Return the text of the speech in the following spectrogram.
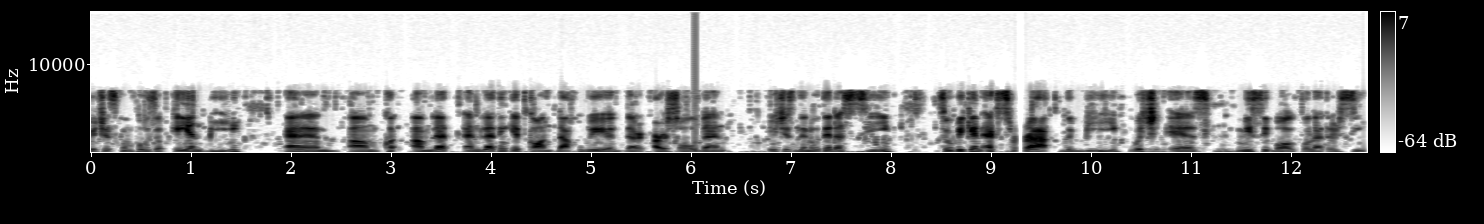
which is composed of A and B, and um, um let and letting it contact with the, our solvent, which is denoted as C, so we can extract the B, which is miscible to letter C.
